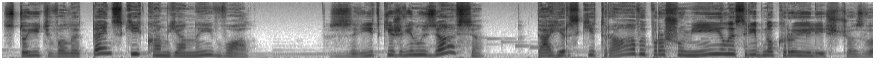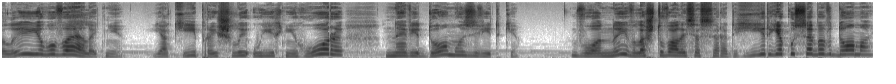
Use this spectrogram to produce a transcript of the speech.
стоїть велетенський кам'яний вал. Звідки ж він узявся? Та гірські трави прошуміли срібнокрилі, що звели його велетні, які прийшли у їхні гори невідомо звідки. Вони влаштувалися серед гір, як у себе вдома,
